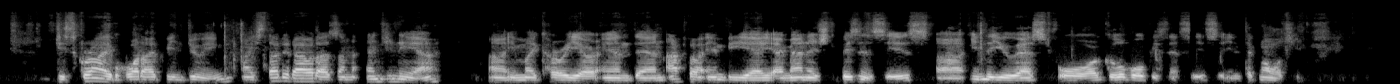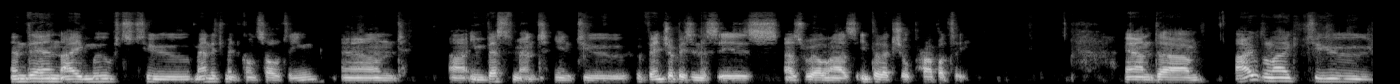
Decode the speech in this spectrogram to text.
describe what I've been doing. I started out as an engineer uh, in my career, and then after MBA, I managed businesses uh, in the US for global businesses in technology. And then I moved to management consulting and uh, investment into venture businesses as well as intellectual property. And um, I would like to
